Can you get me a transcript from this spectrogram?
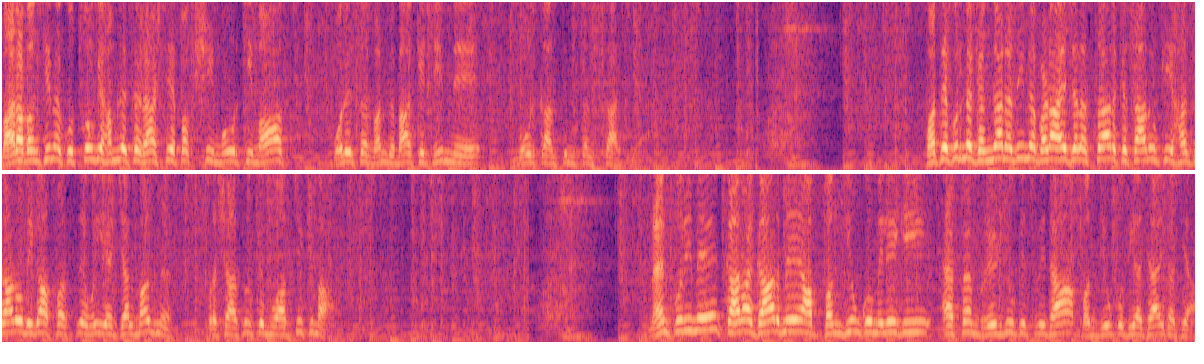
बाराबंकी में कुत्तों के हमले से राष्ट्रीय पक्षी मोर की मौत। पुलिस और वन विभाग की टीम ने मोर का अंतिम संस्कार किया। फतेहपुर में गंगा नदी में बढ़ा है जलस्तर। किसानों की हज़ारों बीघा फ़सलें हुई है। जलमग्न प्रशासन से मुआवजे की मांग। मैनपुरी में कारागार में अब बंदियों को मिलेगी एफएम रेडियो की सुविधा। बंदियों को दिया जाएगा क्या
